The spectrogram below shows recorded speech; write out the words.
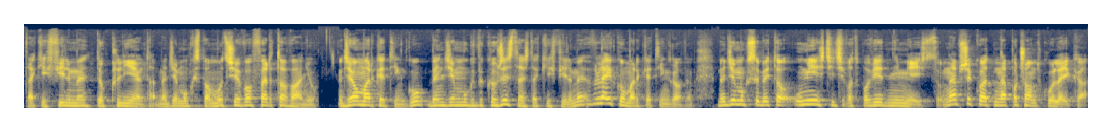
takie filmy do klienta będzie mógł wspomóc się w ofertowaniu. Dział marketingu będzie mógł wykorzystać takie filmy w lejku marketingowym. Będzie mógł sobie to umieścić w odpowiednim miejscu, na przykład na początku lejka.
